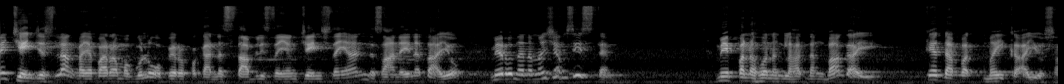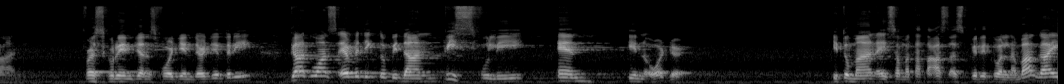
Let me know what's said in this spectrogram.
may changes lang, kaya para magulo. Pero pagka na-establish na yung change na yan, nasanay na tayo, meron na naman siyang system. May panahon ng lahat ng bagay. Kaya dapat may kaayusan. 1 Corinthians 14.33, God wants everything to be done peacefully and in order. Ito man ay sa matataas na spiritual na bagay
